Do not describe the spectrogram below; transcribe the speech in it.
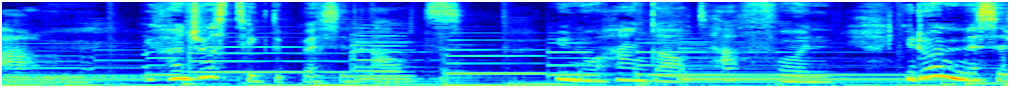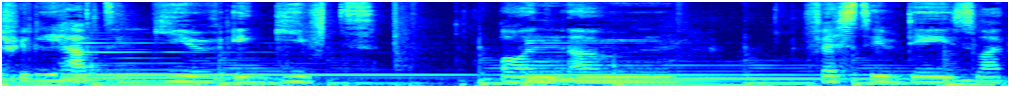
um, you can just take the person out. You know, hang out, have fun. You don't necessarily have to give a gift on um, festive days. Like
